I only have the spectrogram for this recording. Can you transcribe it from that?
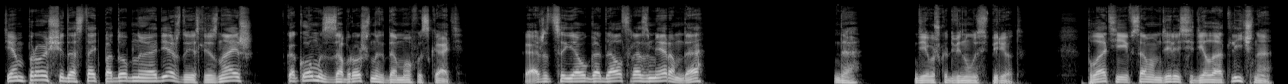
«Тем проще достать подобную одежду, если знаешь, в каком из заброшенных домов искать. Кажется, я угадал с размером, да?» «Да». Девушка двинулась вперед. Платье и в самом деле сидело отлично,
